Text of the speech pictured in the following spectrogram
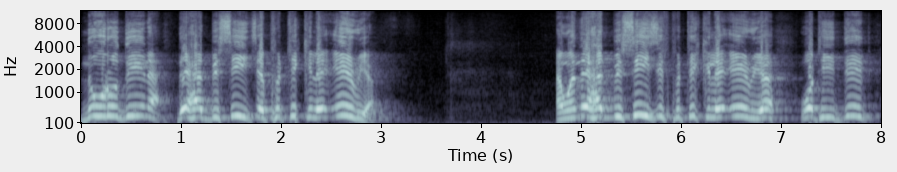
Nuruddin, they had besieged a particular area. And when they had besieged this particular area, what he did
